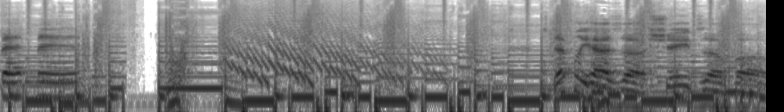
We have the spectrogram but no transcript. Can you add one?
Batman. Definitely has uh, shades of uh,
